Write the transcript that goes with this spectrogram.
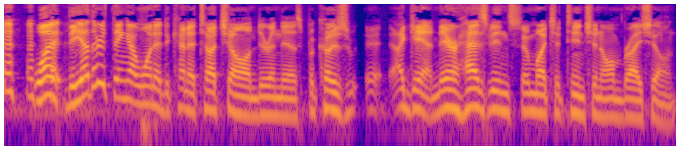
what the other thing I wanted to kind of touch on during this because uh, again there has been so much attention on Bryce Young,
